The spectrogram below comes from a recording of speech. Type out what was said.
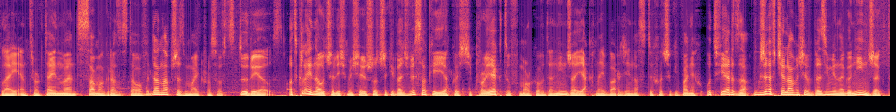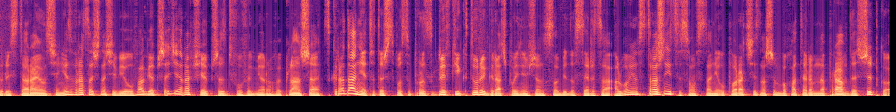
Clay Entertainment. Sama gra została wydana przez Microsoft Studios. Od Clay nauczyliśmy się już oczekiwać wysokiej jakości projektów. Mark of the Ninja jak najbardziej nas w tych oczekiwaniach utwierdza. W grze wcielamy się w bezimiennego ninja, który starając się nie zwracać na siebie uwagę, przedziera się przez dwuwymiarowe plansze. Skradanie to też sposób rozgrywki, który gracz powinien wziąć sobie do serca, albowiem stracić strażnicy są w stanie uporać się z naszym bohaterem naprawdę szybko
